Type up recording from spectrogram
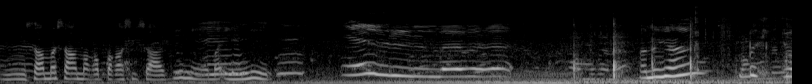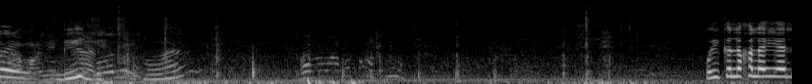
Hmm, sama-sama ka pa kasi sa akin eh, mainit. Ano yan? Big. Big. Oo nga. Uy, kalakalayan.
